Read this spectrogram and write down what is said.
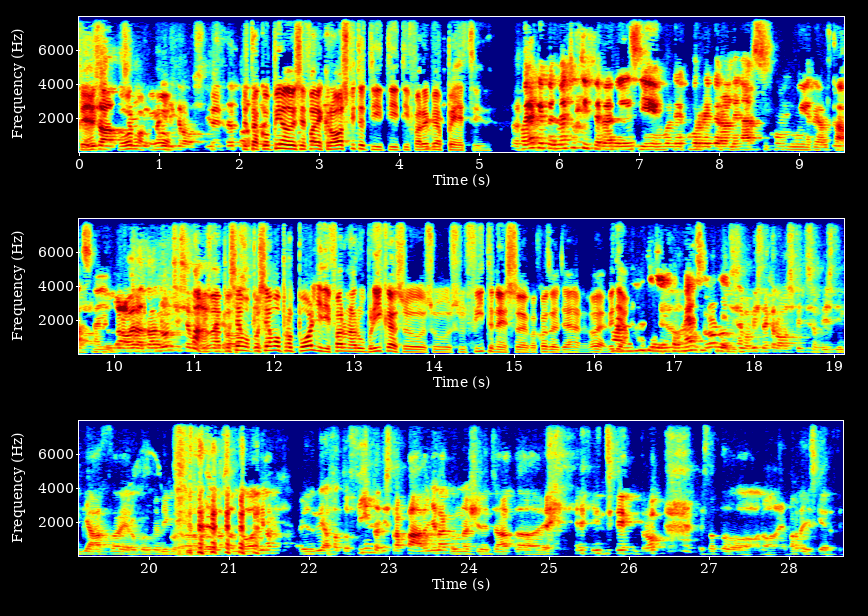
Sei esatto, forma, però, di crossfit. Se, se Tacopina dovesse fare crossfit ti, ti, ti farebbe a pezzi. Guarda che per me tutti i ferraresi vorrebbero allenarsi con lui in realtà. Esatto. No, in realtà non ci siamo ah, possiamo, possiamo, proporgli di fare una rubrica su, su, sul fitness, qualcosa del genere. Vabbè, vediamo. Ah, no, però non ci siamo visti a CrossFit, ci siamo visti in piazza, ero con un mio amico della Sandoria e lui ha fatto finta di strappargliela con una sceneggiata in centro. È stato... no, a parte gli scherzi.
